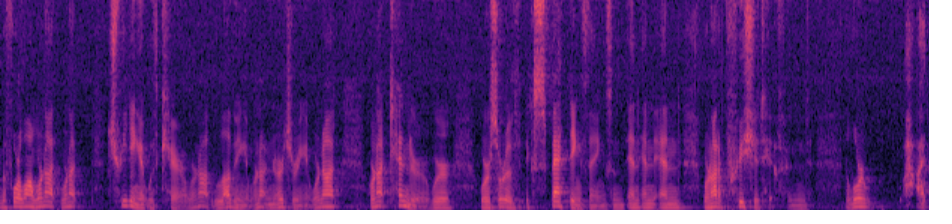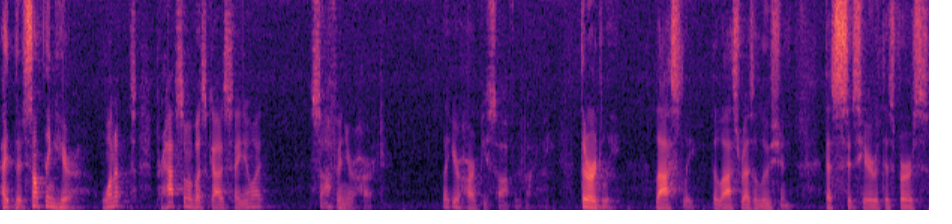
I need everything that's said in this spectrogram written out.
before long, we're not, we're not treating it with care. We're not loving it. We're not nurturing it. We're not, we're not tender. We're, we're sort of expecting things and, and, and, and we're not appreciative. And the Lord, I, I, there's something here. One perhaps some of us got to say, you know what? Soften your heart. Let your heart be softened by me. Thirdly, lastly, the last resolution that sits here with this verse.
